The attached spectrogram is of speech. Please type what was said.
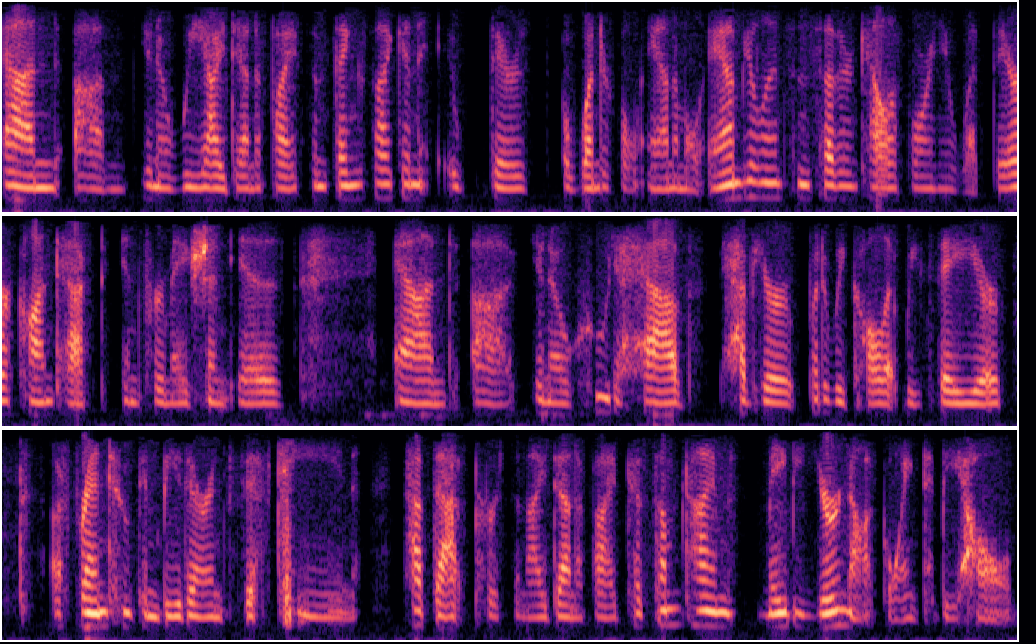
And, um, you know, we identify some things like an, there's a wonderful animal ambulance in Southern California, what their contact information is, and, uh, you know, who to have, have your, what do we call it? We say you're a friend who can be there in 15 have that person identified because sometimes maybe you're not going to be home.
